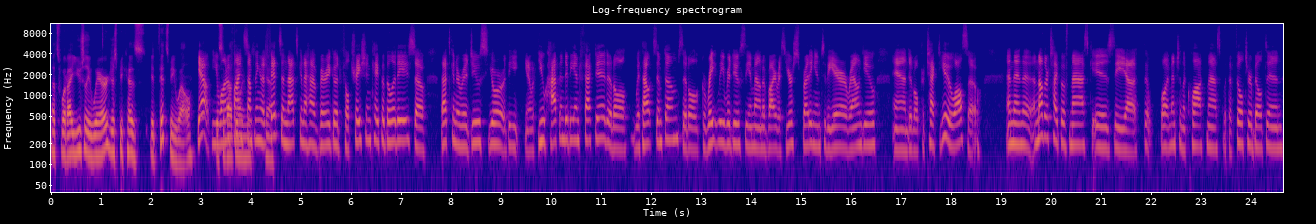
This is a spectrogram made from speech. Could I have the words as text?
that's, what I usually wear just because it fits me well. Yeah, you want to find something that yeah. fits, and that's going to have very good filtration capabilities. So that's going to reduce your the you know if you happen to be infected, it'll without symptoms, it'll greatly reduce the amount of virus you're spreading into the air around you, and it'll protect you also. And then the, another type of mask is the, uh, the, well, I mentioned the cloth mask with the filter built in.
